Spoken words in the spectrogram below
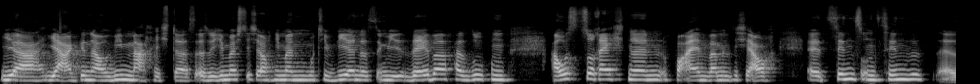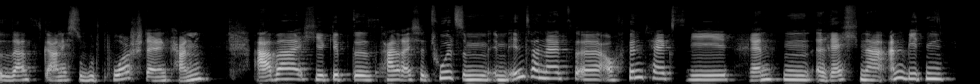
Ja, ja, genau. Wie mache ich das? Also hier möchte ich auch niemanden motivieren, das irgendwie selber versuchen auszurechnen, vor allem weil man sich ja auch äh, Zins und Zinssatz gar nicht so gut vorstellen kann. Aber hier gibt es zahlreiche Tools im, im Internet, äh, auch Fintechs, die Rentenrechner anbieten.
